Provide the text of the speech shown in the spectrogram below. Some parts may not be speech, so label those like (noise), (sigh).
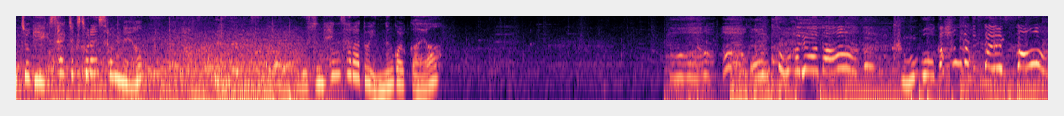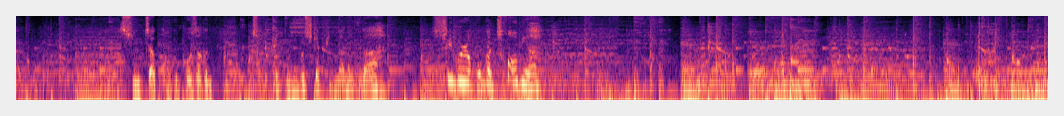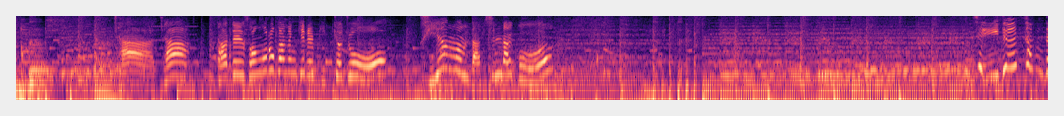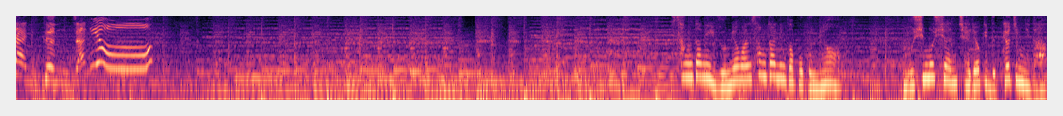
광장 쪽이 살짝 소란스럽네요. 무슨 행사라도 있는 걸까요? 엄청 화려하다. 금은보화가 한가득 쌓여 있어. 진짜 고급 보석은 저렇게 눈부시게 빛나는구나. 실물로 본 건 처음이야. 다들 성으로 가는 길을 비켜줘. 귀한 몸 납신다고. 제이드 상단 등장이요. 상당히 유명한 상단인가 보군요. 무시무시한 재력이 느껴집니다.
